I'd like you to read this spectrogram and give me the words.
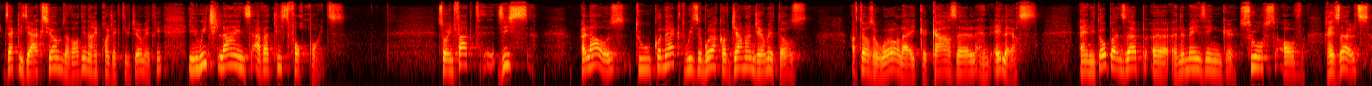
exactly the axioms of ordinary projective geometry, in which lines have at least four points. So in fact, this allows to connect with the work of German geometers after the war, like Karzel and Ellers, and it opens up uh, an amazing source of results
